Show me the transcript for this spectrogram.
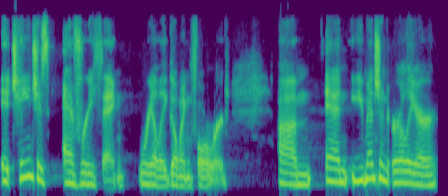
it changes everything really going forward. Um, and you mentioned earlier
